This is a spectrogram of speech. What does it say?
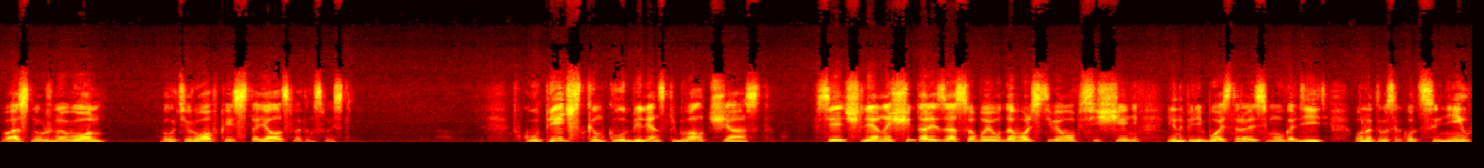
вас нужно вон. Баллотировка состоялась в этом смысле. В купеческом клубе Ленский бывал часто. Все члены считали за особое удовольствие его посещения и наперебой старались ему угодить. Он это высоко ценил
